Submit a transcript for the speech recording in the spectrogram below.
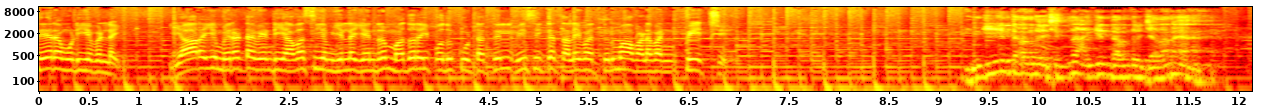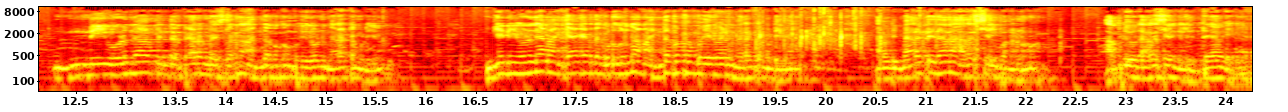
சேர முடியவில்லை. யாரையும் மிரட்ட வேண்டிய அவசியம் இல்லை என்றும் மதுரை பொதுக்கூட்டத்தில் விசிக தலைவர் திருமாவளவன் பேச்சு. இங்கேயும் திறந்து வச்சிருந்து அங்கேயும் திறந்து வச்சாதானே? நீ ஒழுங்கா இந்த பேரம் பேசலன்னா அந்த பக்கம் போயிருவேன்னு மிரட்ட முடியும். இங்க நீ ஒழுங்கா நான் கேட்கறத கொடுக்கணும்னா நான் இந்த பக்கம் போயிருவேன்னு மிரட்ட முடியும். அப்படி மிரட்டி தானே அரசியல் பண்ணணும். அப்படி ஒரு அரசியல் எங்களுக்கு தேவையில்லை.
